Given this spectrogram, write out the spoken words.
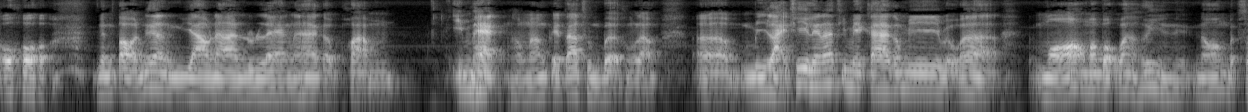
โอ้โหยังต่อเนื่องยาวนานรุนแรงนะฮะ กับความอิมแพกของน้องเกรตาทุนเบิร์กของเรา มีหลายที่เลยนะที่อเมริกาก็มีแบบว่าหมอออกมาบอกว่าเฮ้ยน้องแบบส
